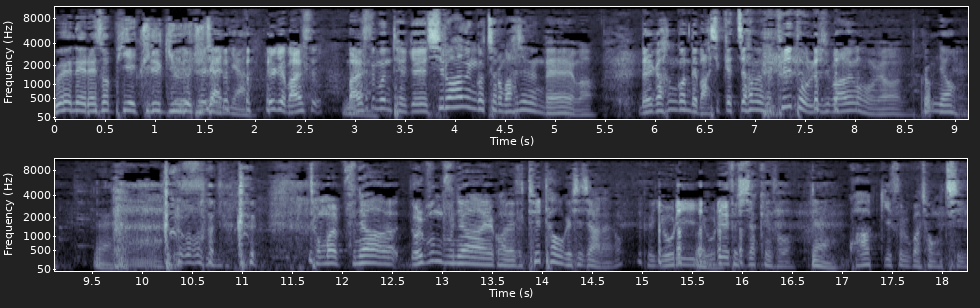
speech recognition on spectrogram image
왜 내 레시피에 귀를 기울여 주지 않냐? 이렇게 말씀 말씀은 되게 싫어하는 것처럼 하시는데 막 내가 한 건데 맛있겠지 하면서 트위터 올리시고 하는 거 보면 그럼요. 네. 그러고 보면 그 정말 분야 넓은 분야에 관해서 트윗하고 계시지 않아요? 그 요리 요리에서 시작해서 네. 과학 기술과 정치.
